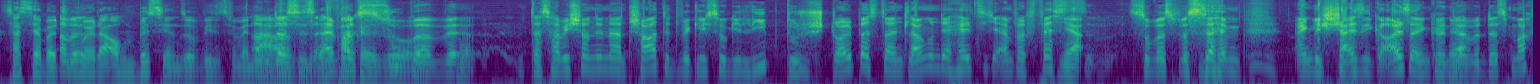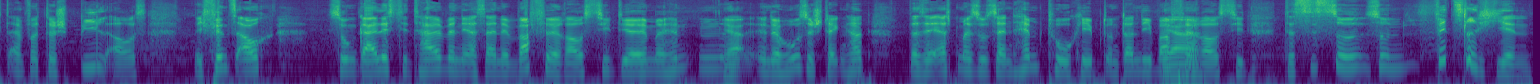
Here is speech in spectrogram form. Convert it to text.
Das hast du ja bei Tomb Raider auch ein bisschen, so wie es- wenn Aber da das ist einfach Fackel super. So, ja. Das habe ich schon in Uncharted wirklich so geliebt. Du stolperst da entlang und er hält sich einfach fest. Ja. Sowas, was einem eigentlich scheißegal sein könnte, Ja. aber das macht einfach das Spiel aus. Ich finde es auch so ein geiles Detail, wenn er seine Waffe rauszieht, die er immer hinten Ja. in der Hose stecken hat, dass er erstmal so sein Hemd hochhebt und dann die Waffe rauszieht. Das ist so, so ein Fitzelchen.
